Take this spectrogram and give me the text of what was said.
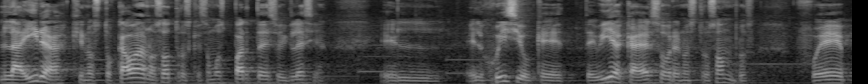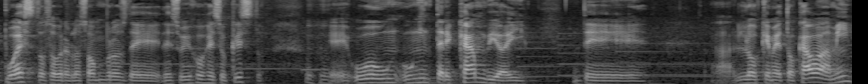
la ira que nos tocaba a nosotros, que somos parte de su iglesia, el, el juicio que debía caer sobre nuestros hombros, fue puesto sobre los hombros de, de su Hijo Jesucristo. Eh, hubo un, un intercambio ahí de lo que me tocaba a mí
